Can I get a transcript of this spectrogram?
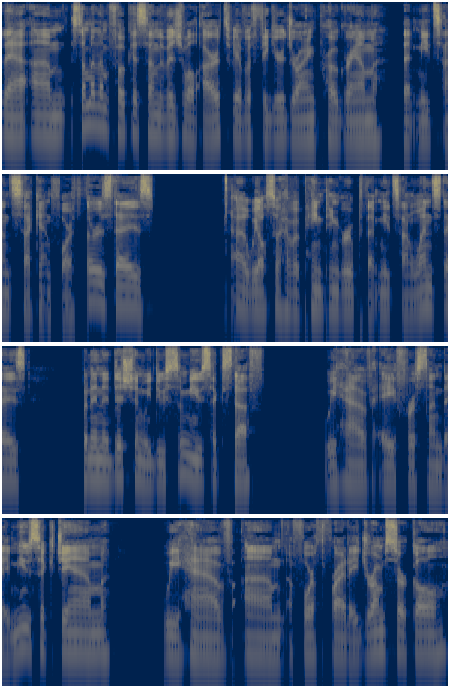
that um, some of them focus on the visual arts. We have a figure drawing program that meets on second and fourth Thursdays. Uh, we also have a painting group that meets on Wednesdays. But in addition, we do some music stuff. We have a First Sunday music jam. We have um, a Fourth Friday drum circle.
